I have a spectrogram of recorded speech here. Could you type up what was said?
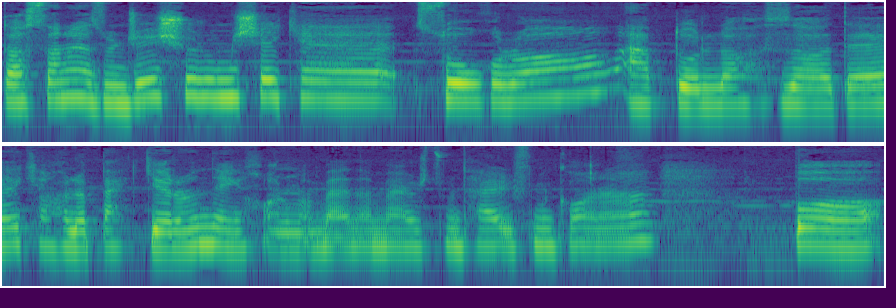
داستان از اونجایی شروع میشه که سغرا عبدالله زاده که حالا بکگراند این خانوم بعدا براتون تعریف می‌کنم با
